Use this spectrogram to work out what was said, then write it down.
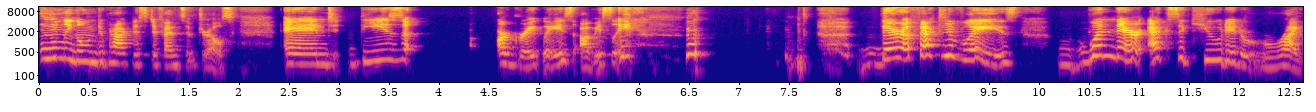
only going to practice defensive drills. And these are great ways, obviously. they're effective ways when they're executed right.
